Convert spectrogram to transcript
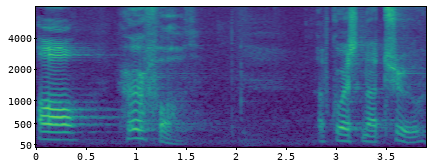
all her fault. Of course, not true.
